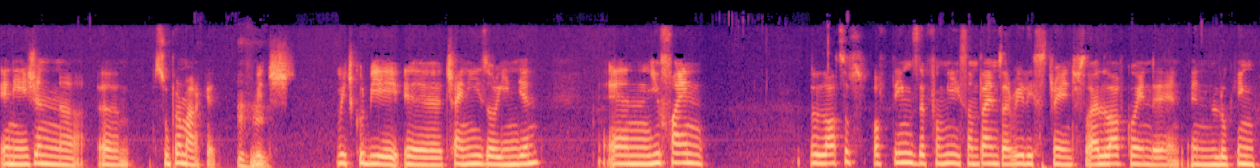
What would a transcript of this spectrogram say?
an Asian uh, um, supermarket, which which could be uh, Chinese or Indian, and you find lots of, of things that for me sometimes are really strange. So I love going there and, and looking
